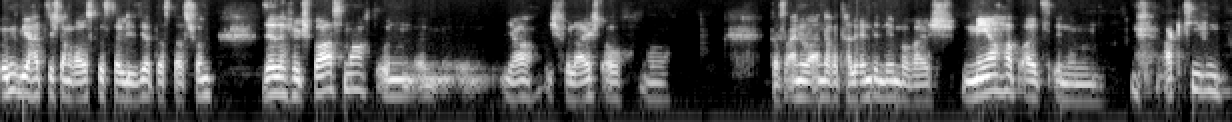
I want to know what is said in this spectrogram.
irgendwie hat sich dann rauskristallisiert, dass das schon sehr sehr viel Spaß macht und ähm, ja ich vielleicht auch äh, das ein oder andere Talent in dem Bereich mehr habe als in einem aktiven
